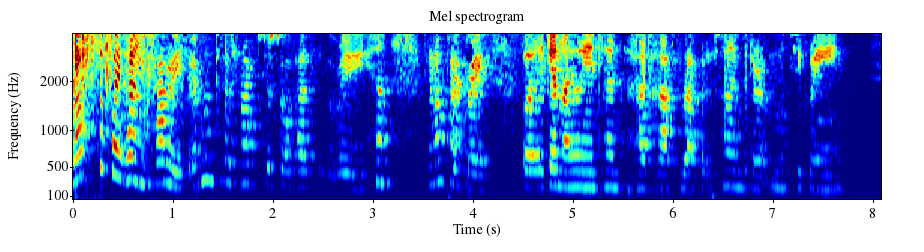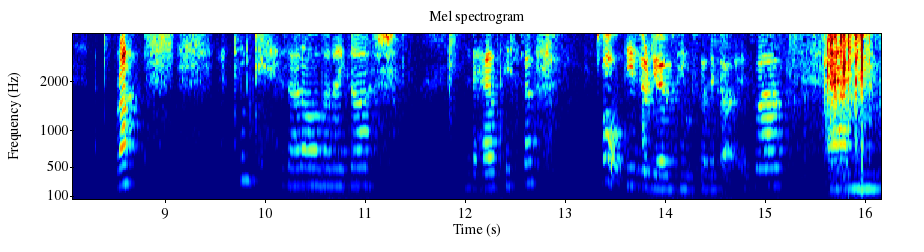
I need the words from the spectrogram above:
wraps quite high in calories. Everyone says wraps are so healthy, but really, they're not that great. But again, I only intend to have half a wrap at a time, but they're multi-grain wraps. I think, is that all that I got in the healthy stuff? Oh, these are the other things that I got as well. Um,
